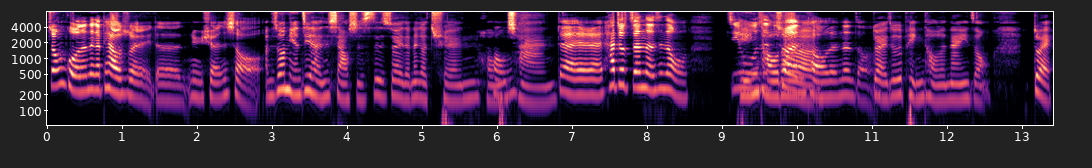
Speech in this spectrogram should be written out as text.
中国的那个跳水的女选手，啊、你说年纪很小，十四岁的那个全红婵，对对对，她就真的是那种几乎是寸头的那种，对，就是平头的那一种，对，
